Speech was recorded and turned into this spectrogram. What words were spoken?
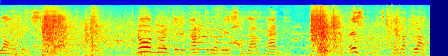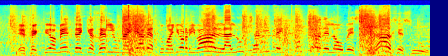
La obesidad. No, no hay que dejar que la obesidad gane. Eso nos queda claro. Efectivamente, hay que hacerle una llave a tu mayor rival, la lucha libre en contra de la obesidad, Jesús.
